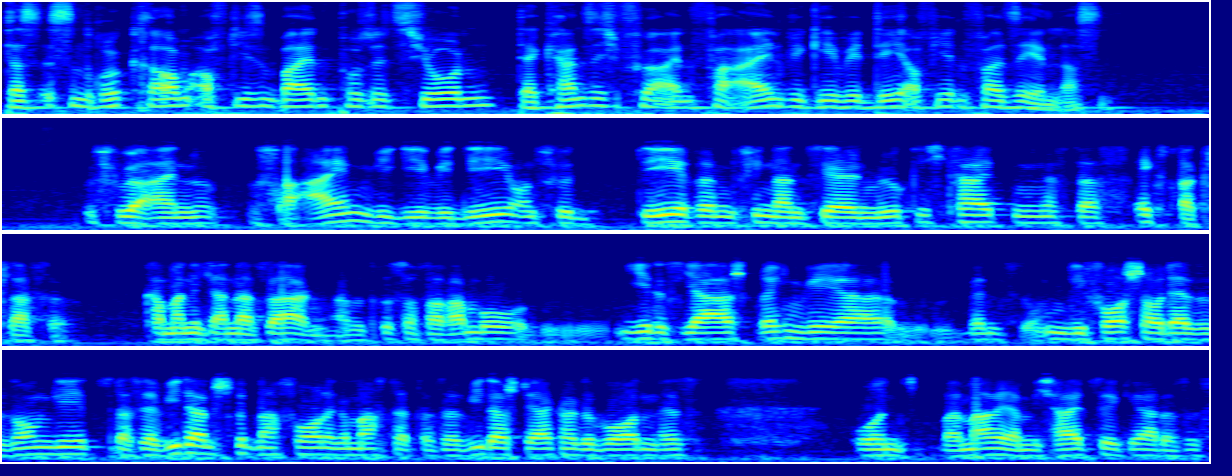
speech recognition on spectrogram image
das ist ein Rückraum auf diesen beiden Positionen, der kann sich für einen Verein wie GWD auf jeden Fall sehen lassen. Für einen Verein wie GWD und für deren finanziellen Möglichkeiten ist das extraklasse. Kann man nicht anders sagen. Also Christopher Rambo, jedes Jahr sprechen wir ja, wenn es um die Vorschau der Saison geht, dass er wieder einen Schritt nach vorne gemacht hat, dass er wieder stärker geworden ist. Und bei Maria Michalzik, ja, das ist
